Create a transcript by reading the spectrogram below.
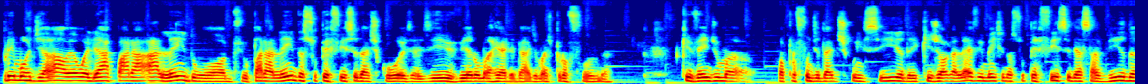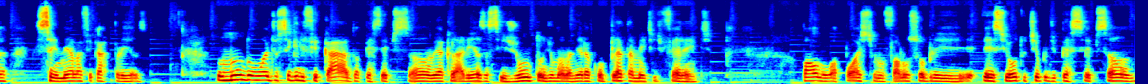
primordial é olhar para além do óbvio, para além da superfície das coisas e ver uma realidade mais profunda, que vem de uma, uma profundidade desconhecida e que joga levemente na superfície dessa vida sem nela ficar preso. Um mundo onde o significado, a percepção e a clareza se juntam de uma maneira completamente diferente. Paulo, o apóstolo, falou sobre esse outro tipo de percepção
